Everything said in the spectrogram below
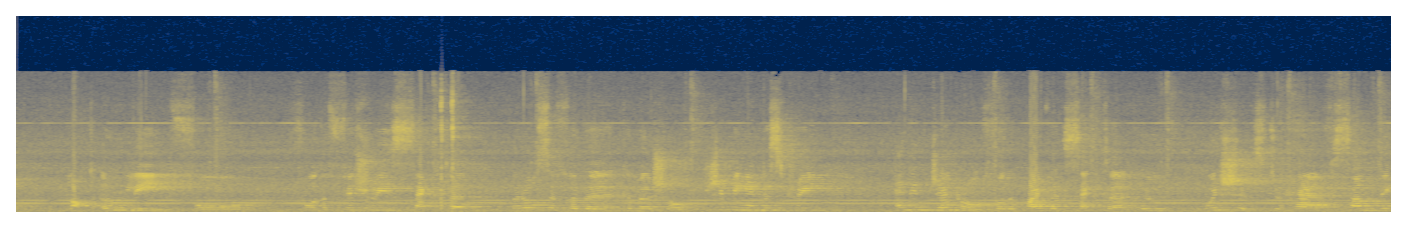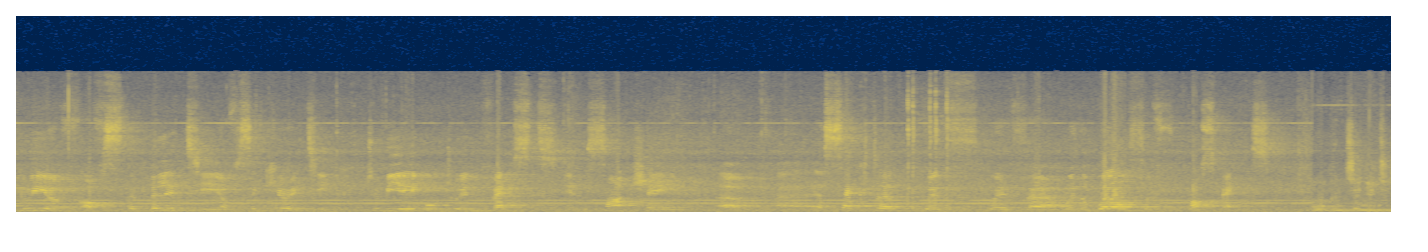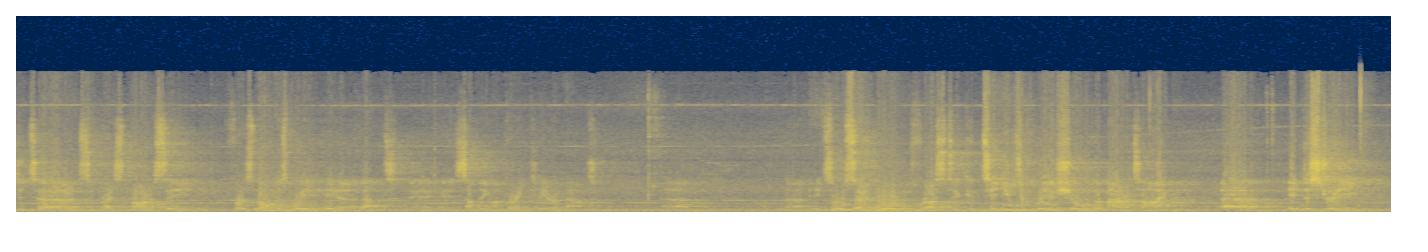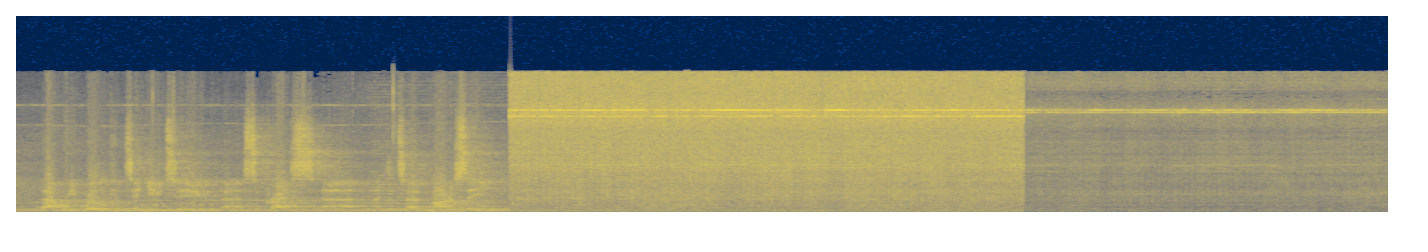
not only for for the fisheries sector, but also for the commercial shipping industry, and in general for the private sector who wishes to have some degree of, of stability, of security, to be able to invest in such a, uh, a sector with, with, uh, with a wealth of prospects. We'll continue to deter and suppress piracy for as long as we're here. That is something I'm very clear about. Um, uh, it's also important for us to continue to reassure the maritime um, industry that we will continue to uh, suppress uh, and deter piracy.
